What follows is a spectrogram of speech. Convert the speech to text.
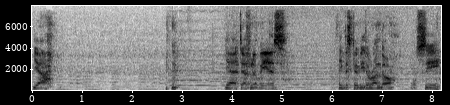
Yeah. yeah, it definitely is. I think this could be the run though. We'll see.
